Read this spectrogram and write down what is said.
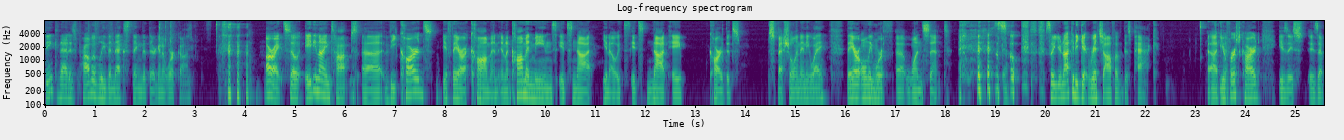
think that is probably the next thing that they're going to work on. All right, so 89 Topps. Uh, the cards, if they are a common, and a common means it's not, you know, it's it's not a card that's special in any way. They are only Mhm. worth uh, one cent. so, so you're not going to get rich off of this pack. Uh, Your first card is a is a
